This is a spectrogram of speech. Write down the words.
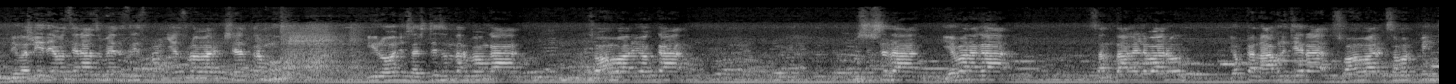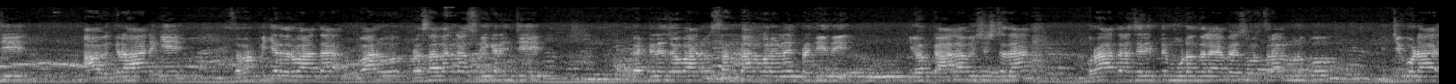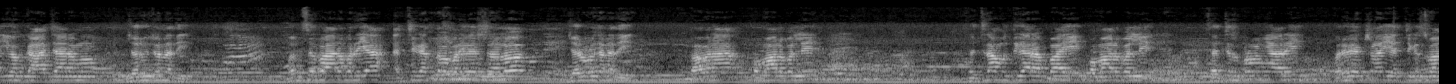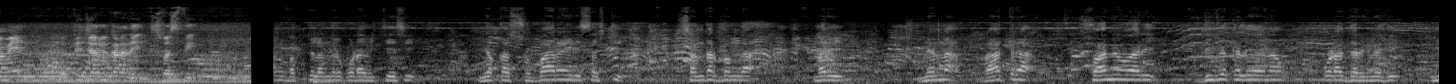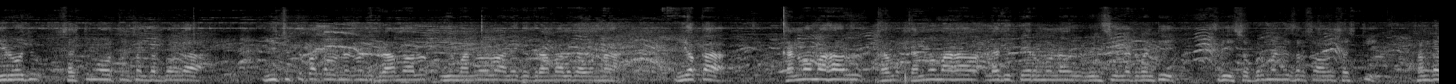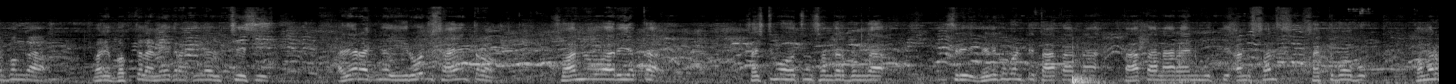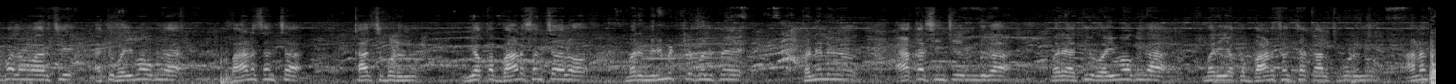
శ్రీ వల్లీ దేవసేన సమేత శ్రీ సుబ్రహ్మణ్యేశ్వర వారి క్షేత్రము ఈరోజు షష్ఠి సందర్భంగా స్వామివారి యొక్క విశిష్టత ఏమనగా సంతాలని వారు యొక్క నాగులు చీర స్వామివారికి సమర్పించి ఆ విగ్రహానికి సమర్పించిన తర్వాత వారు ప్రసాదంగా స్వీకరించి కట్టిన వారు సంతానములనే ప్రతీది ఈ యొక్క కాల విశిష్టత పురాతన చరిత్ర మూడు వందల యాభై సంవత్సరాల మునుపు నుంచి కూడా ఈ యొక్క ఆచారము జరుగుతున్నది. వంశపారపర్య అత్యగత్వ పరివేషణలో జరుగుతున్నది. కావున కొమాలపల్లి సత్యనామూర్తి గారి అబ్బాయి కొమాలపల్లి సత్యసుబ్రహ్మణ్యారి పర్యవేక్షణ ఈ స్వామి వృత్తి జరుగుతున్నది. స్వస్తి. భక్తులందరూ కూడా విచ్చేసి ఈ యొక్క సుబ్బారాయుడి షష్ఠి సందర్భంగా మరి నిన్న రాత్ర స్వామివారి దివ్య కళ్యాణం కూడా జరిగినది. ఈరోజు షష్ఠి మహోత్సవం సందర్భంగా ఈ చుట్టుపక్కల ఉన్నటువంటి గ్రామాలు ఈ మండలంలో అనేక గ్రామాలుగా ఉన్న ఈ యొక్క కన్వ మహారు కన్వ- కన్వ నది తీరమున వెలిసి ఉన్నటువంటి శ్రీ సుబ్రహ్మణ్యేశ్వర స్వామి షష్ఠి సందర్భంగా మరి భక్తులు అనేక రకంగా విచ్చేసి అదే రకంగా ఈరోజు సాయంత్రం స్వామివారి యొక్క షష్ఠి మహోత్సవం సందర్భంగా శ్రీ వెలుగుబంటి తాతాన్న తాతా నారాయణమూర్తి అండ్ సన్స్ సత్యబాబు కొమరపాలెం వారిచే అతి వైభవంగా బాణసంచ కాల్చబడును. ఈ యొక్క బాణసంచాలో మరి మిరిమిట్లు గొలిపే కన్నులు ఆకర్షించే ముందుగా మరి అతి వైభవంగా మరి యొక్క బాణసంచ కాల్చిపోడును అనంత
